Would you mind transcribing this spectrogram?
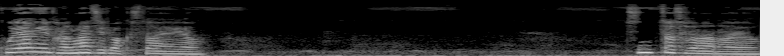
고양이 강아지 박사예요. 진짜 잘 알아요.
